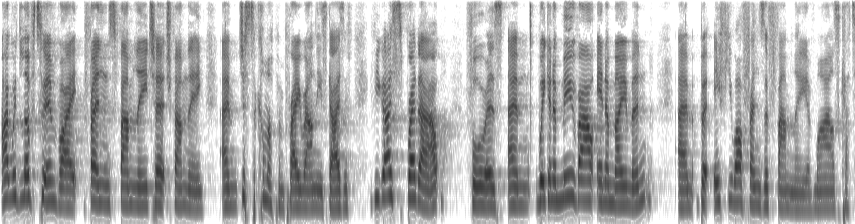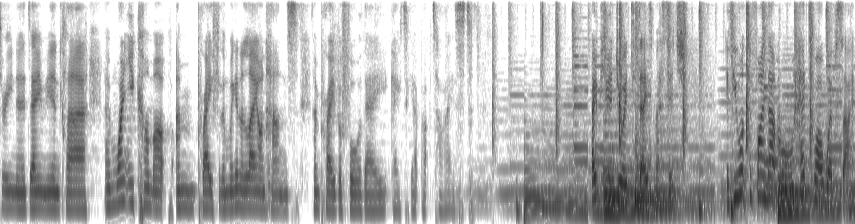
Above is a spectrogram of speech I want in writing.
I would love to invite friends, family, church family, um, just to come up and pray around these guys. If, if you guys spread out for us, um, we're going to move out in a moment. Um, but if you are friends of family, of Miles, Katerina, Damien, Claire, and why don't you come up and pray for them? We're going to lay on hands and pray before they go to get baptized. Hope you enjoyed today's message. If you want to find out more, head to our website,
